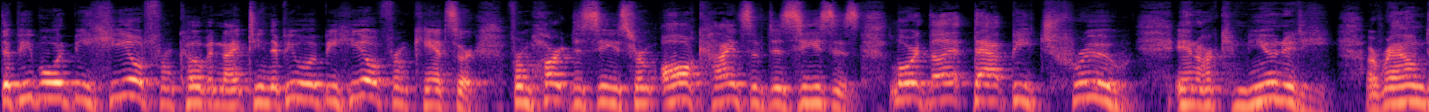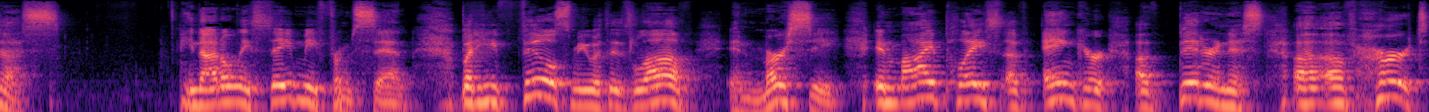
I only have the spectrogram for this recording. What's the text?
that people would be healed from COVID 19, that people would be healed from cancer, from heart disease, from all kinds of diseases. Lord, let that be true in our community around us. He not only saved me from sin, but he fills me with his love and mercy. In my place of anger, of bitterness, uh, of hurt,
